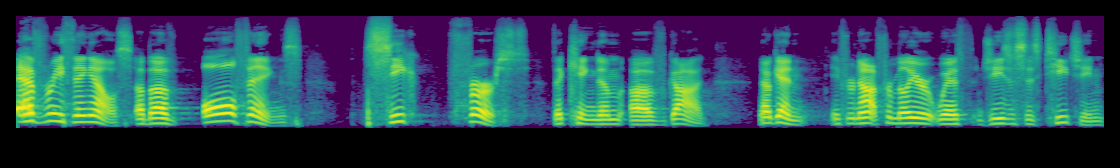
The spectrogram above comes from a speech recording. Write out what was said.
everything else, above all things. Seek first the kingdom of God. Now, again, if you're not familiar with Jesus' teaching,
